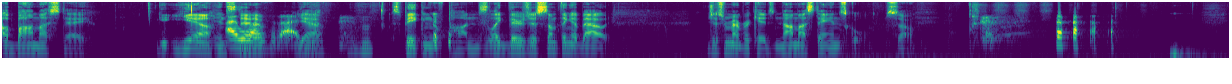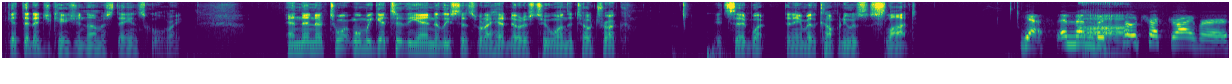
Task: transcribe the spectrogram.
"Obama stay" Y- yeah. instead love of that. yeah. Speaking of puns, like there's just something about. Just remember, kids, namaste in school. So get that education. Namaste in school, right? And then when we get to the end, at least that's what I had noticed too on the tow truck. It said what the name of the company was Slott. Yes, and then Ah. the tow truck driver,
